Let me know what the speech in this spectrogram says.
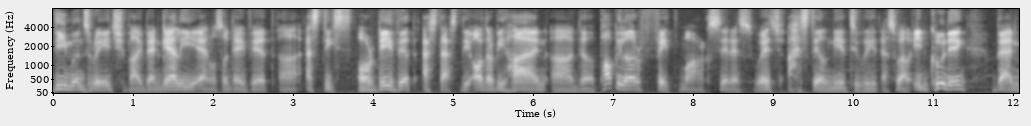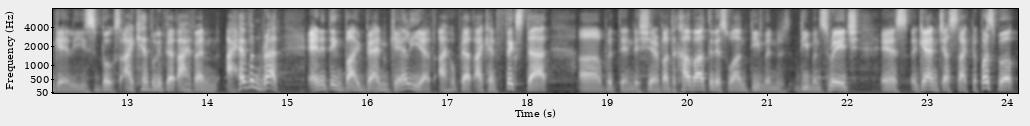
Demon's Rage by Ben Galley and also David uh, Estes, or David Estes, the author behind uh, the popular Fate Mark series, which I still need to read as well, including Ben Galley's books. I can't believe that I haven't I haven't read anything by Ben Galley yet. I hope that I can fix that uh, within this year. But the cover to this one, Demon, Demon's Rage, is again just like the first book,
